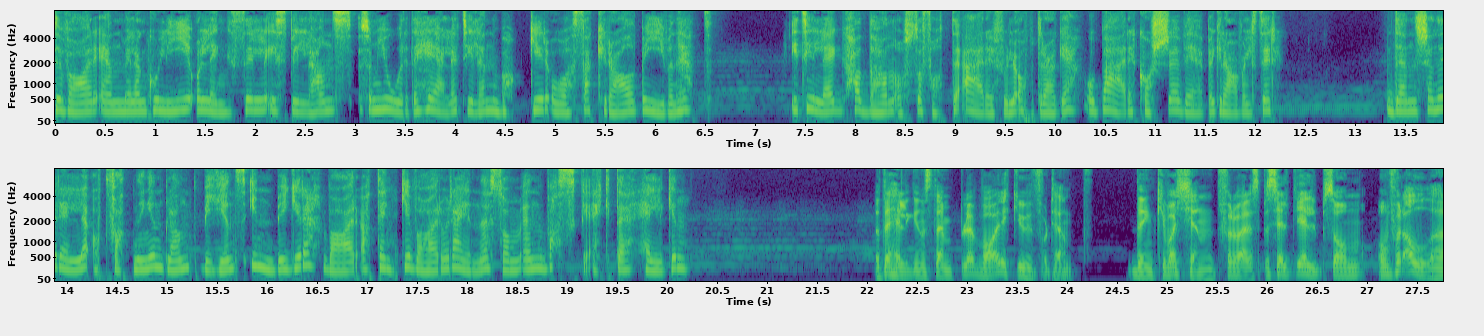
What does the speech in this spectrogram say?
Det var en melankoli og lengsel i spillet hans som gjorde det hele til en vakker og sakral begivenhet. I tillegg hadde han også fått det ærefulle oppdraget å bære korset ved begravelser. Den generelle oppfatningen blant byens innbyggere var at Denke var å regne som en vaskeekte helgen. Dette helgenstempelet var ikke ufortjent. Denke var kjent for å være spesielt hjelpsom overfor alle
